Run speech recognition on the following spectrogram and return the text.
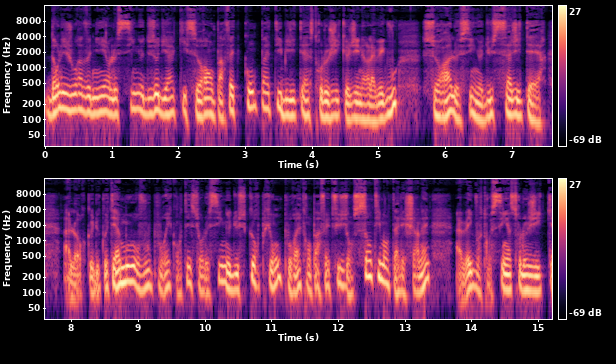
Dans les jours à venir, le signe du zodiaque qui sera en parfaite compatibilité astrologique générale avec vous sera le signe du Sagittaire, alors que du côté amour, vous pourrez compter sur le signe du Scorpion pour être en parfaite fusion sentimentale et charnelle avec votre signe astrologique.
